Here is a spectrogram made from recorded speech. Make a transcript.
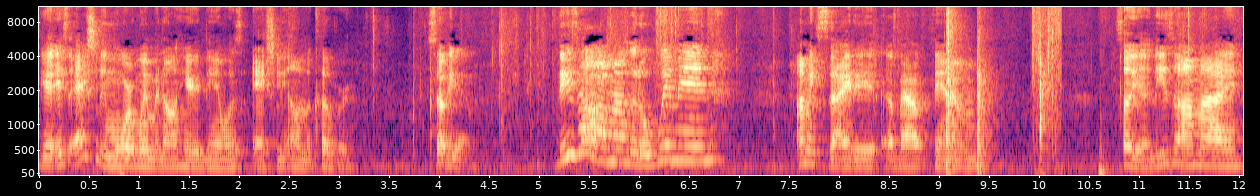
yeah, it's actually more women on here than was actually on the cover. So yeah, these are all my little women. I'm excited about them. So yeah, these are all my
